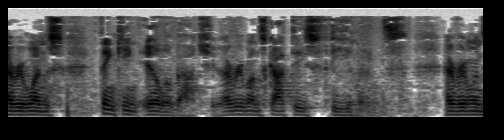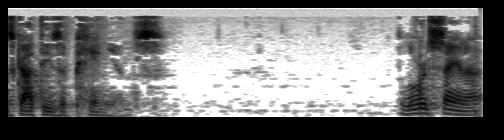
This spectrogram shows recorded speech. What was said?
Everyone's thinking ill about you. Everyone's got these feelings. Everyone's got these opinions. The Lord's saying, I,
